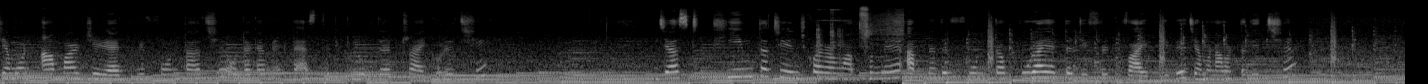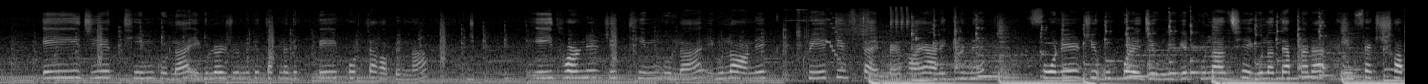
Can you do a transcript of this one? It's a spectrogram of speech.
যেমন আমার যে রেডমি ফোনটা আছে, ওটাকে আমি একটা অ্যাস্থেটিক লুক দেওয়ার ট্রাই করেছি। জাস্ট থিমটা চেঞ্জ করার মাধ্যমে আপনাদের ফোনটা পুরাই একটা ডিফারেন্ট ভাইব দিবে, যেমন আমারটা দিচ্ছে। এই যে থিমগুলা, এগুলোর জন্য কিন্তু আপনাদের পে করতে হবে না। এই ধরনের যে থিমগুলা, এগুলো অনেক ক্রিয়েটিভ টাইপের হয়। আর এখানে ফোনের যে উপরে যে উইকেটগুলো আছে, এগুলাতে আপনারা ইনফ্যাক্ট সব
